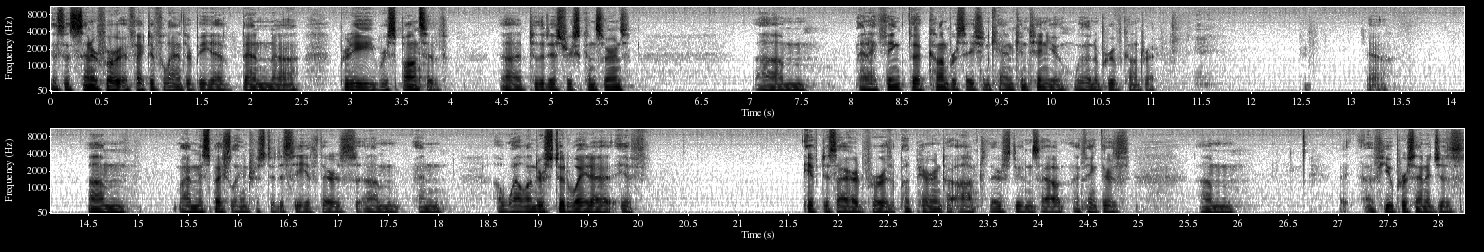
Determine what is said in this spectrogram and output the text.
this is Center for Effective Philanthropy have been uh, pretty responsive uh, to the district's concerns. Um, And I think the conversation can continue with an approved contract. Yeah. Um, I'm especially interested to see if there's um, an, a well-understood way to, if, if desired, for a parent to opt their students out. I think there's um, a few percentages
